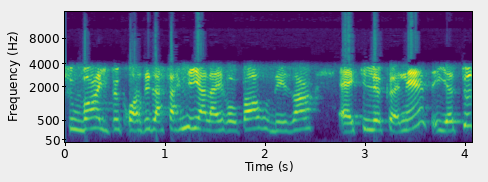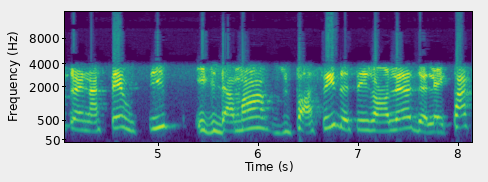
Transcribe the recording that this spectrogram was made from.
souvent, il peut croiser de la famille à l'aéroport ou des gens euh, qui le connaissent. Il y a tout un aspect aussi, évidemment, du passé de ces gens-là, de l'impact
